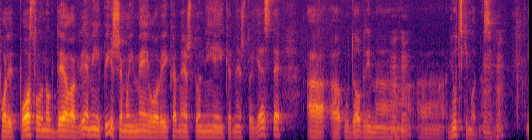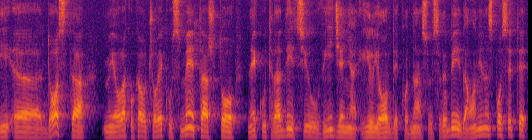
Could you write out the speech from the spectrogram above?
pored poslovnog dela, gdje mi pišemo e-mailove i kad nešto nije i kad nešto jeste, a, a u dobrim a, Mhm. a, ljudskim odnosima. I e, dosta mi ovako kao čoveku smeta što neku tradiciju viđenja ili ovde kod nas u Srbiji, da oni nas posete,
